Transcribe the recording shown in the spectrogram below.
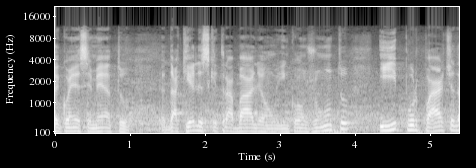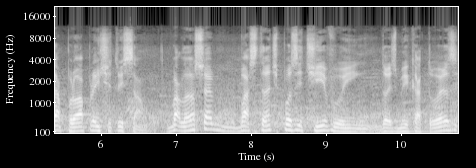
Reconhecimento daqueles que trabalham em conjunto e por parte da própria instituição. O balanço é bastante positivo em 2014,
